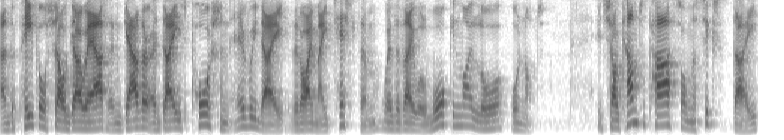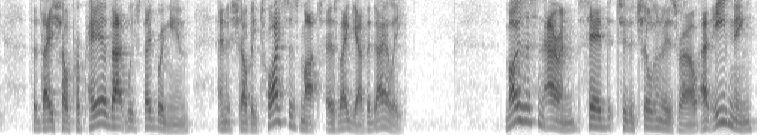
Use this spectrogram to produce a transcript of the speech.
and the people shall go out and gather a day's portion every day, that I may test them whether they will walk in my law or not. It shall come to pass on the sixth day that they shall prepare that which they bring in, and it shall be twice as much as they gather daily. Moses and Aaron said to the children of Israel, At evening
